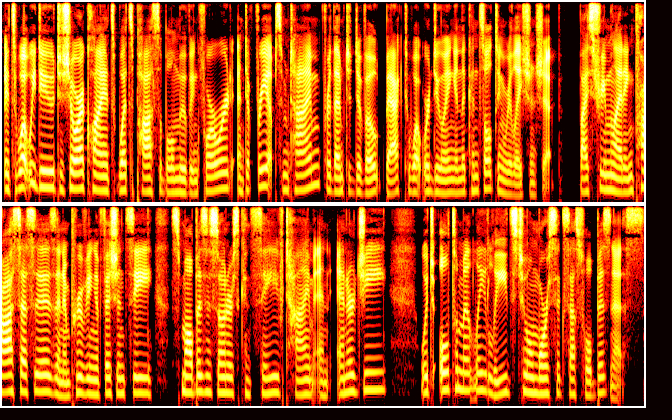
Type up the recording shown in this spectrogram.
It's what we do to show our clients what's possible moving forward and to free up some time for them to devote back to what we're doing in the consulting relationship. By streamlining processes and improving efficiency, small business owners can save time and energy, which ultimately leads to a more successful business.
